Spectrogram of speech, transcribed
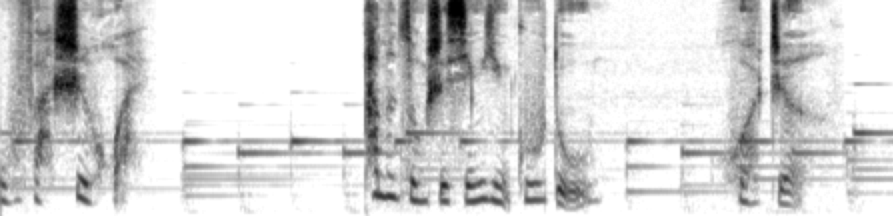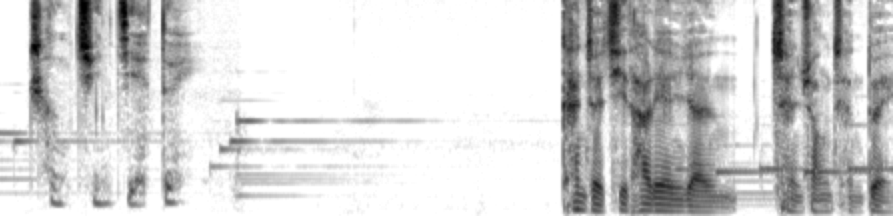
无法释怀。他们总是形影孤独，或者成群结队。看着其他恋人成双成对，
